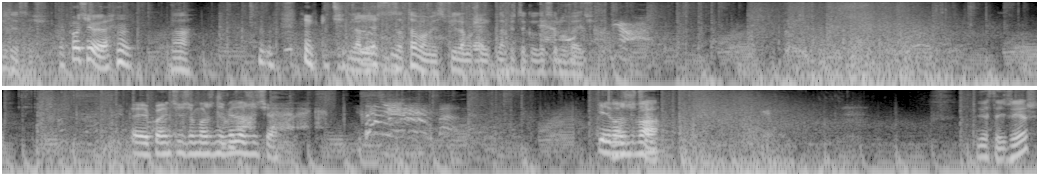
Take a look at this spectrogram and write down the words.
Gdzie ty jesteś? Ciebie. A, Gdzie ty bo jesteś? za tobą jest chwila, muszę najpierw tego go sobie wejść. Ej, powiem ci, że masz niewiele życia. Ile masz dwa. życia? Gdzie jesteś, żyjesz?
